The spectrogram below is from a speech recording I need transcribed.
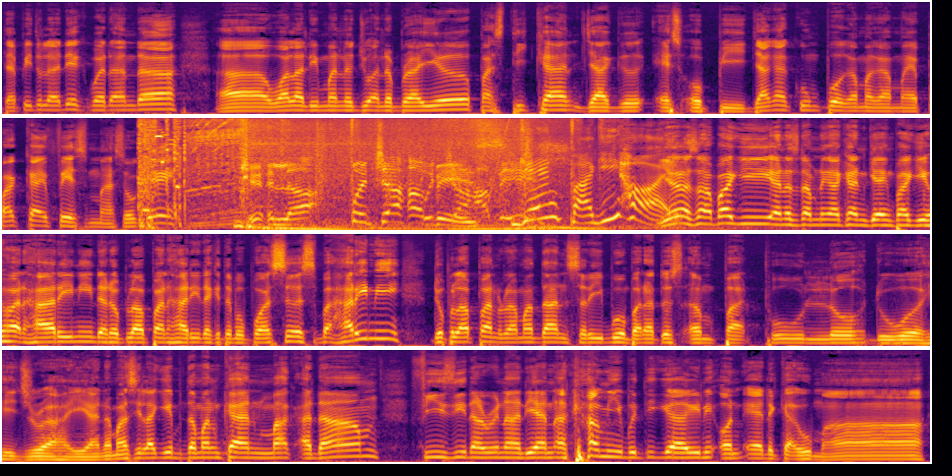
Tapi itulah dia kepada anda. Uh, walau di mana jua anda beraya, pastikan jaga SOP. Jangan kumpul ramai-ramai. Pakai face mask, okey? Gelak pecah habis. Geng Pagi Hot. Ya, selamat pagi. Anda sedang mendengarkan Gang Pagi Hot. Hari ini dah 28 hari dah kita berpuasa. Sebab hari ini 28 Ramadan 1442 Hijrah. Ya, anda masih lagi bertemankan Mark Adam, Fizi dan Rina Diana. Kami bertiga hari ini on air dekat rumah.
